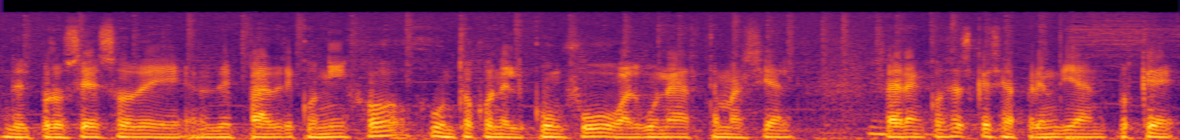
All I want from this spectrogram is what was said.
del proceso de, de, padre con hijo junto con el kung fu o alguna arte marcial. O sea, eran cosas que se aprendían porque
